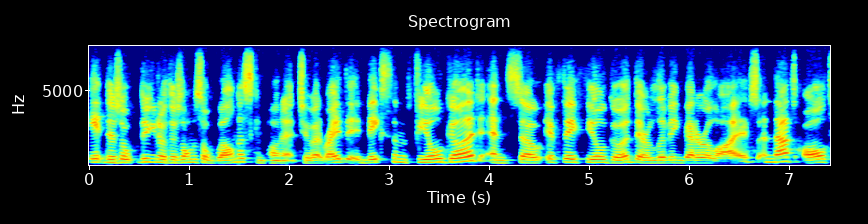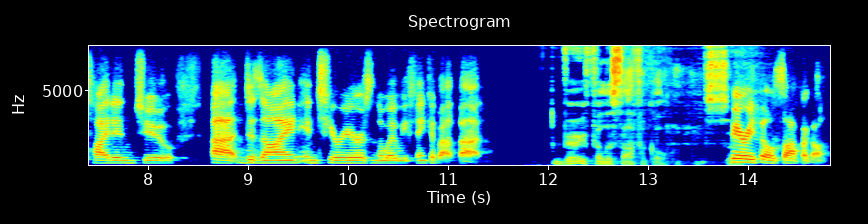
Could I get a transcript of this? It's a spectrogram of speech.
it there's a you know there's almost a wellness component to it, right? It makes them feel good, and so if they feel good, they're living better lives, and that's all tied into uh, design, interiors, and the way we think about that. Very philosophical. So, Very philosophical.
